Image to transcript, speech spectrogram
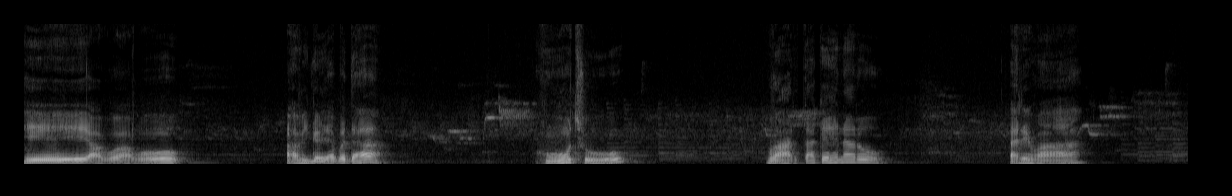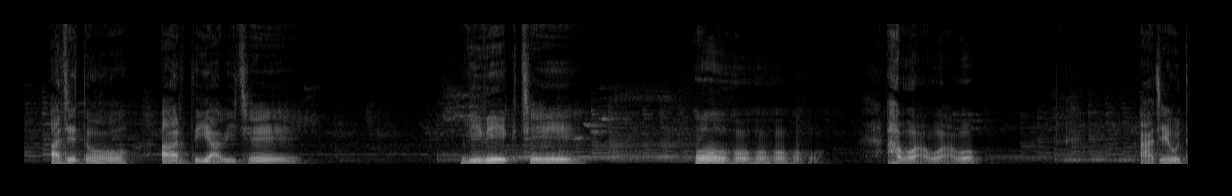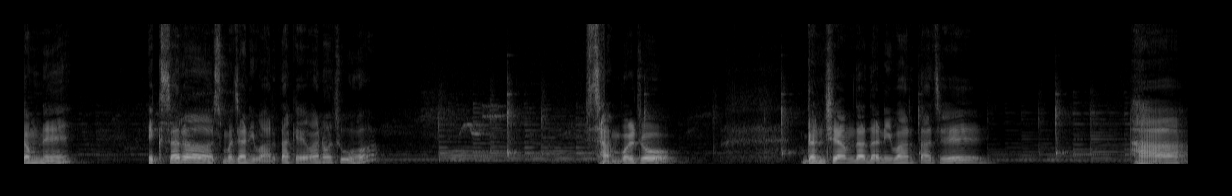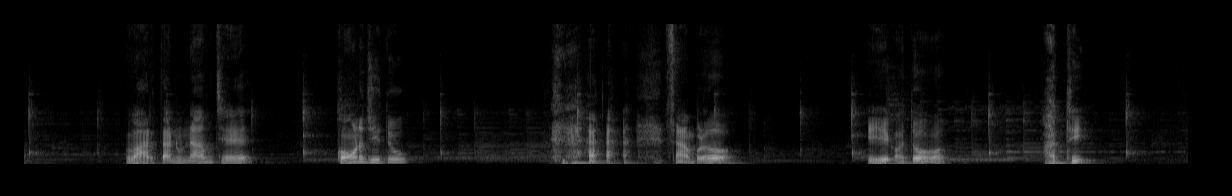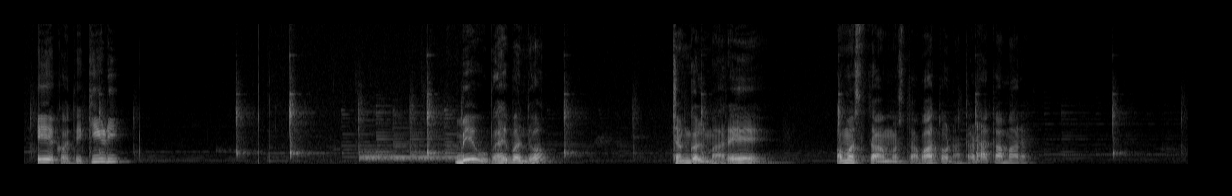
એ આવો આવો. આવી ગયા બધા? હું છું? વાર્તા કહેનારો. અરે વાહ. આજે તો આરતી આવી છે. વિવેક છે. ઓહો, હો હો હો હો. આવો આવો આવો. આજે હું તમને એક સરસ મજાની વાર્તા કહેવાનો છું, હો. સાંભળજો. ઘનશ્યામ દાદાની વાર્તા છે. હા, વાર્તાનું નામ છે કોણ જીત્યું સાંભળો. એક હતો હાથી, એક હતી કીડી. બેઉ ભાઈબંધો જંગલમાં રે. અમસ્તા અમસ્તા વાતોના તડાકા મારે.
